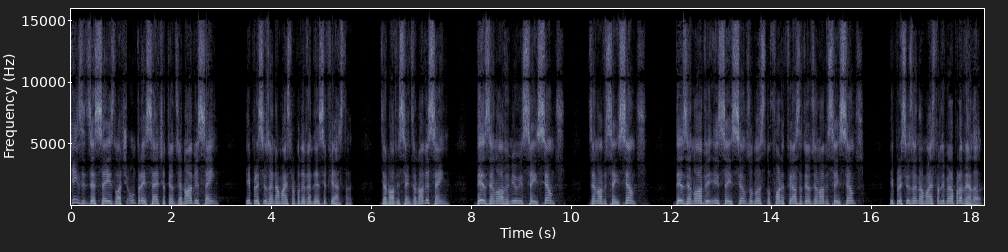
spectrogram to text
1516, lote 137, eu tenho 19.100 e preciso ainda mais para poder vender esse Fiesta. 19.100, 19.100, 19.600, 19.600, 19,600 o lance do Ford Fiesta, tem o 19,600 e precisa ainda mais para liberar para venda.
